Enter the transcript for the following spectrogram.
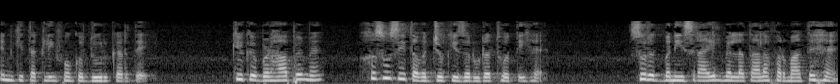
ان کی تکلیفوں کو دور کر دے۔ کیونکہ بڑھاپے میں خصوصی توجہ کی ضرورت ہوتی ہے۔ سورت بنی اسرائیل میں اللہ تعالیٰ فرماتے ہیں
